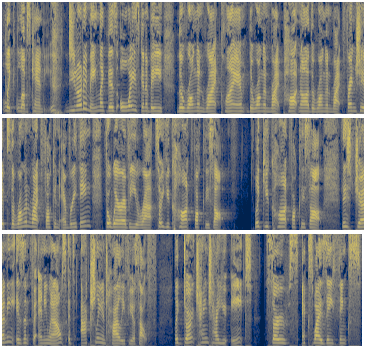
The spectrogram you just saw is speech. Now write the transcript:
like loves candy. Do you know what I mean? Like there's always going to be the wrong and right client, the wrong and right partner, the wrong and right friendships, the wrong and right fucking everything for wherever you're at. So you can't fuck this up. Like you can't fuck this up. This journey isn't for anyone else. It's actually entirely for yourself. Like don't change how you eat so XYZ thinks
